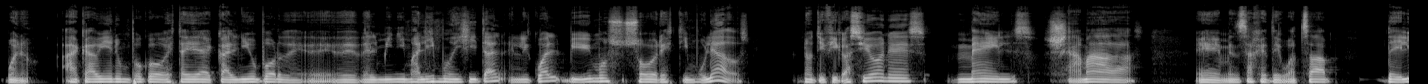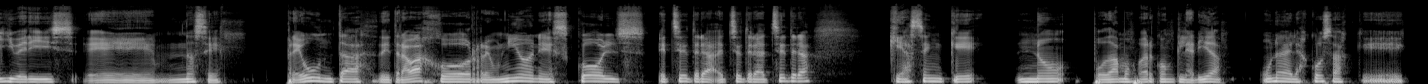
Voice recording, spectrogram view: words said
Bueno, acá viene un poco esta idea de Cal Newport del minimalismo digital en el cual vivimos sobreestimulados. Notificaciones, mails, llamadas, eh, mensajes de WhatsApp, deliveries, eh, no sé, preguntas de trabajo, reuniones, calls, etcétera, etcétera, etcétera, que hacen que no podamos ver con claridad. Una de las cosas que,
